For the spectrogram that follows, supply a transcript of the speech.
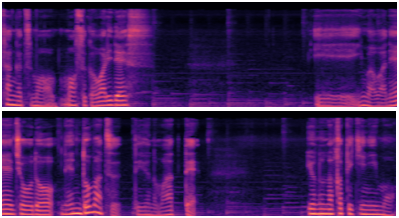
3月ももうすぐ終わりです、えー、今はねちょうど年度末っていうのもあって世の中的にも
